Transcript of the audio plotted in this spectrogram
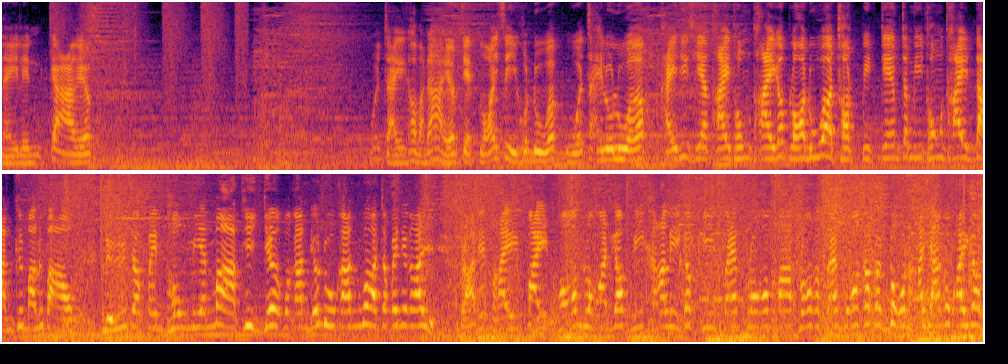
ในเลนกลางครับ หัวใจเข้ามาได้ครับ704 คนดูครับ หัวใจรัวๆครับ ใครที่เชียร์ไทยธงไทยครับรอดูว่าช็อตปิดเกมจะมีธงไทยดันขึ้นมาหรือเปล่า หรือจะเป็นธงเมียนมาที่เยอะกว่ากัน เดี๋ยวดูกันว่าจะเป็นยังไงประเทศไทยไปพร้อมรอนครับ มีคาลีครับขี่แซนพร้อมมาพร้อมกับแซนพร้อมครับแล้วโดนหายาเข้าไปครับ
